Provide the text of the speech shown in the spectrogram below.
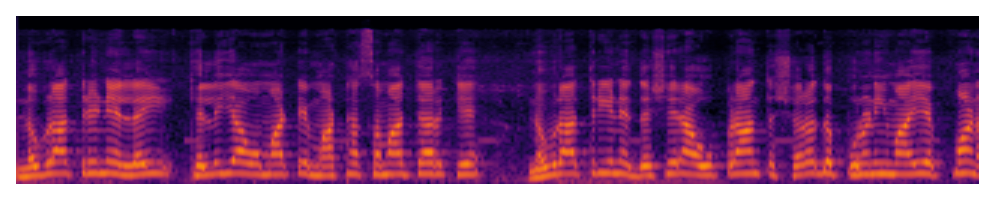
નવરાત્રિને લઈ ખેલૈયાઓ માટે માઠા સમાચાર કે નવરાત્રિ અને દશેરા ઉપરાંત શરદ પૂર્ણિમાએ પણ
